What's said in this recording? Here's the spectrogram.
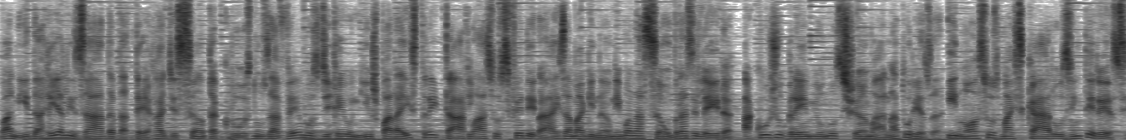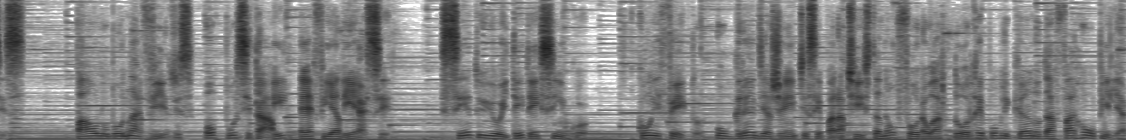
banida realizada da terra de Santa Cruz, nos havemos de reunir para estreitar laços federais à magnânima nação brasileira, a cujo grêmio nos chama a natureza e nossos mais caros interesses. Paulo Bonavides, Opus Itae, FLS 185. Com efeito, o grande agente separatista não fora o ardor republicano da farroupilha,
